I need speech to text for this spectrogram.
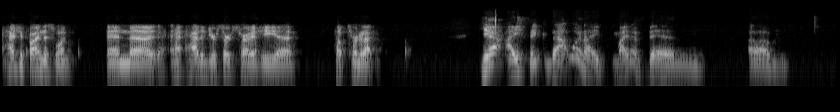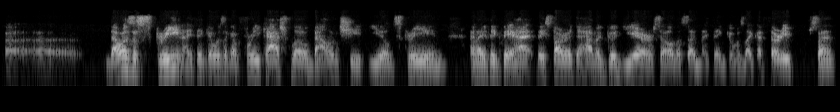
how'd you find this one and uh, how did your search strategy uh, help turn it up? Yeah, I think that one I might have been. Um, uh, that was a screen. I think it was like a free cash flow balance sheet yield screen, and I think they had they started to have a good year. So all of a sudden, I think it was like a thirty percent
